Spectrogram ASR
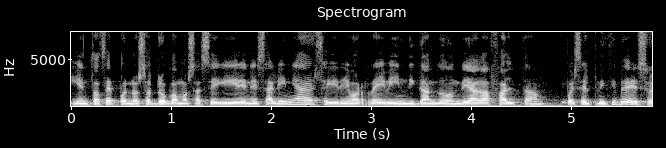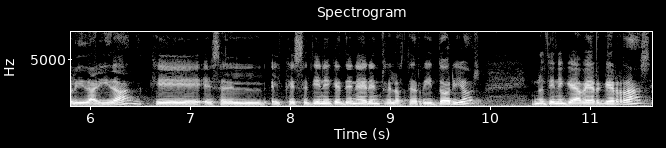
Y entonces pues nosotros vamos a seguir en esa línea, seguiremos reivindicando donde haga falta pues el principio de solidaridad, que es el que se tiene que tener entre los territorios no tiene que haber guerras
